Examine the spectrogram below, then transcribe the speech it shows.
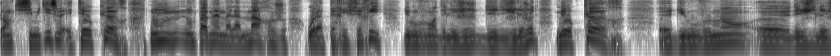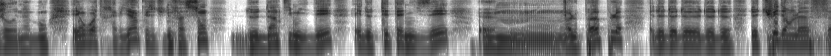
l'antisémitisme était au cœur. Non, non pas même à la marge ou à la périphérie du mouvement des, des gilets jaunes mais au cœur euh, du mouvement euh, des Gilets jaunes. Bon, et on voit très bien que c'est une façon de d'intimider et de tétaniser euh, le peuple, de, de, de, de, de tuer dans l'œuf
